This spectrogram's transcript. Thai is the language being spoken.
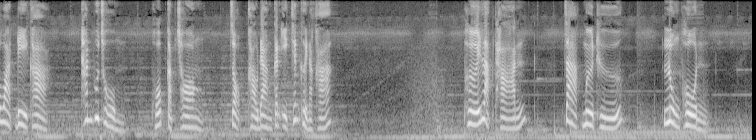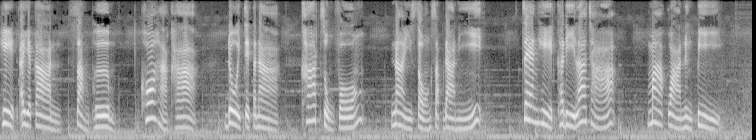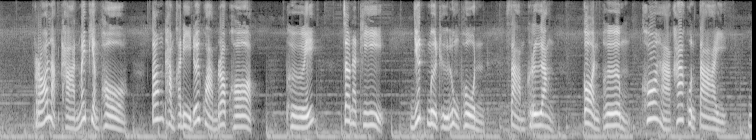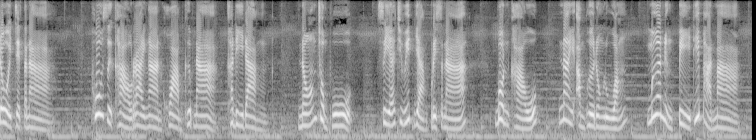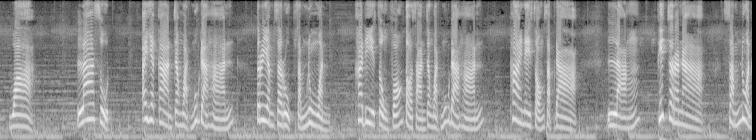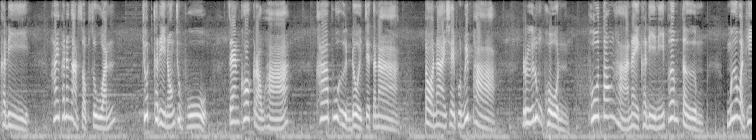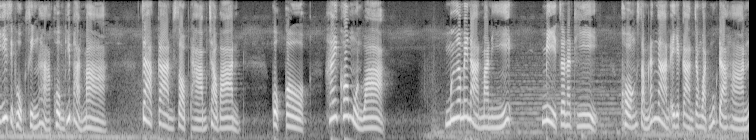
สวัสดีค่ะ ท่านผู้ชม พบกับช่อง เจาะข่าวดังกันอีกเช่นเคยนะคะ เผยหลักฐาน จากมือถือ ลุงพล เหตุอายการ สั่งเพิ่ม ข้อหาค่า โดยเจตนาคาดส่งฟ้อง ในสองสัปดาห์นี้ แจ้งเหตุคดีล่าช้ามากกว่าหนึ่งปี เพราะหลักฐานไม่เพียงพอ ต้องทำคดีด้วยความรอบคอบ เผย เจ้าหน้าที่ ยึดมือถือลุงพลสามเครื่อง ก่อนเพิ่ม ข้อหาฆ่าคนตาย โดยเจตนา ผู้สื่อข่าวรายงานความคืบหน้า คดีดัง น้องชมพู่เสียชีวิตอย่างปริศนา บนเขาในอำเภอดงหลวง เมื่อหนึ่งปีที่ผ่านมา ว่า ล่าสุดอายการจังหวัดมุกดาหาร เตรียมสรุปสำนวน คดีส่งฟ้องต่อศาลจังหวัดมุกดาหาร ภายในสองสัปดาห์ หลังพิจารณาสำนวนคดี ให้พนักงานสอบสวน ชุดคดีน้องชมพู่แจ้งข้อกล่าวหาฆ่าผู้อื่นโดยเจตนา ต่อนายชัยพลวิภา หรือลุงพล ผู้ต้องหาในคดีนี้เพิ่มเติม เมื่อวันที่ 26 สิงหาคมที่ผ่านมา จากการสอบถามชาวบ้าน กกกอกให้ข้อมูลว่า เมื่อไม่นานมานี้ มีเจ้าหน้าที่ของสำนักงงานอายการจังหวัดมุกดาหาร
